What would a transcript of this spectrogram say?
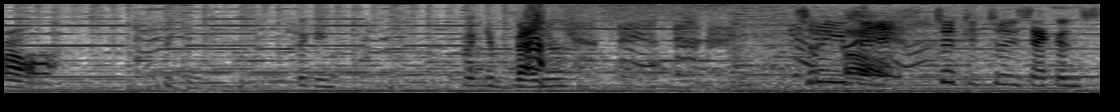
Oh, freaking, freaking, freaking banner. Three Oh. minutes, 23 seconds.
